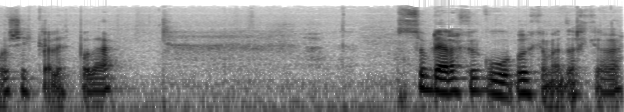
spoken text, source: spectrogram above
og kikke litt på det. Så blir dere gode brukermedvirkere.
